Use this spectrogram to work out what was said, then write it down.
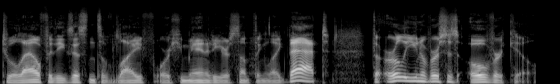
to allow for the existence of life or humanity or something like that, the early universe is overkill.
